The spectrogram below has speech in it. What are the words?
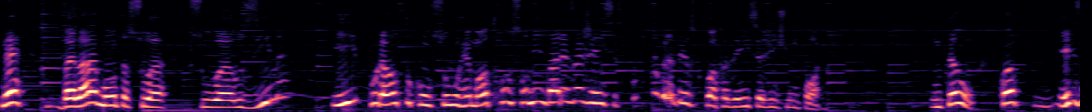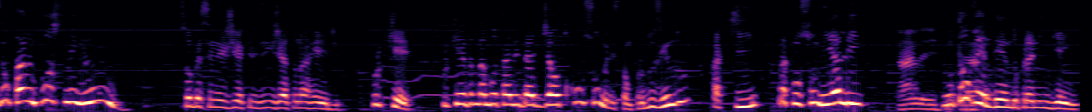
né? Vai lá, monta sua, sua usina e, por alto consumo remoto, consome em várias agências. Por que o Bradesco pode fazer isso e a gente não pode? Então, qual, eles não pagam imposto nenhum sobre essa energia que eles injetam na rede. Por quê? porque entra na modalidade de alto consumo. Eles estão produzindo aqui para consumir ali. ali não estão é. vendendo para ninguém.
